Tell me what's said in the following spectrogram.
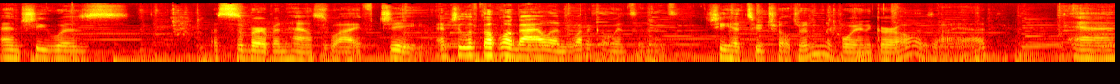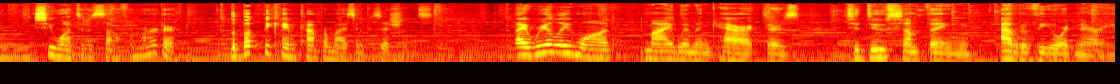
And she was a suburban housewife, G. And she lived on Long Island. What a coincidence. She had two children, a boy and a girl, as I had. And she wanted to solve a murder. The book became Compromising Positions. I really want my women characters to do something out of the ordinary.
